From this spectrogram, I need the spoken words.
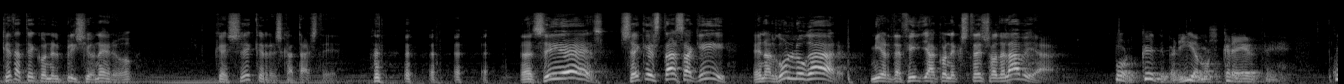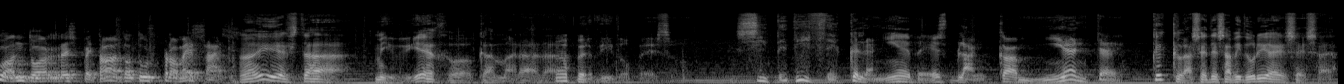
Quédate con el prisionero que sé que rescataste. Así es. Sé que estás aquí, en algún lugar. Mierdecilla con exceso de labia. ¿Por qué deberíamos creerte? ¿Cuándo has respetado tus promesas? Ahí está, mi viejo camarada. Ha perdido peso. Si te dice que la nieve es blanca, miente. ¿Qué clase de sabiduría es esa?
